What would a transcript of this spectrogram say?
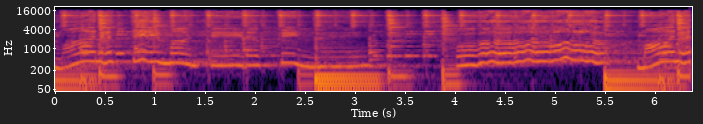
மானத்தை மான் தேட பெண்ணு. ஓ மான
